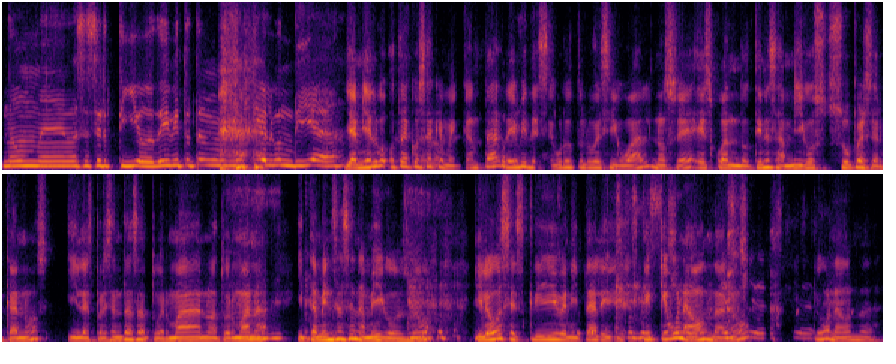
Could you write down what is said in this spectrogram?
No me vas a ser tío, David, tú también vas a ser tío algún día. Y a mí algo, otra cosa que me encanta, David, de seguro tú lo ves igual, no sé, es cuando tienes amigos súper cercanos y les presentas a tu hermano, a tu hermana, y también se hacen amigos, ¿no? Y luego se escriben y tal, y dices, qué, qué buena onda, ¿no? Qué buena onda.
